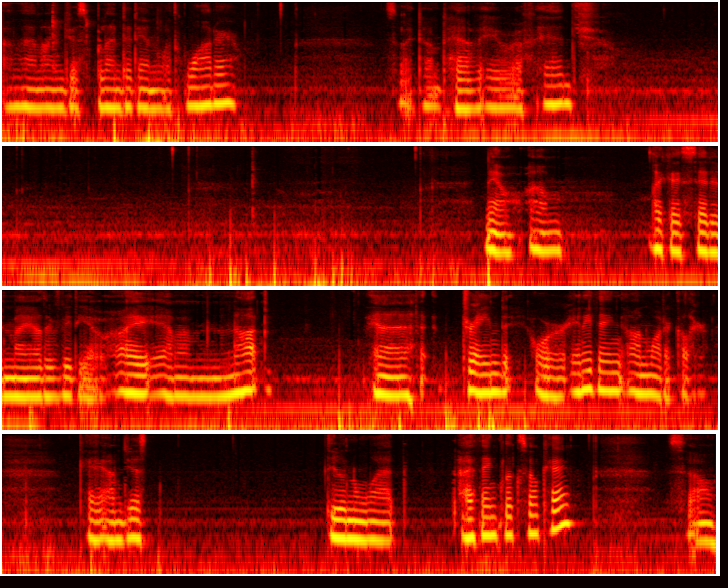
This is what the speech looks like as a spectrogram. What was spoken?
And then I just blend it in with water so I don't have a rough edge. Now, um, like I said in my other video, I am not trained or anything on watercolor. Okay, I'm just doing what I think looks okay. So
